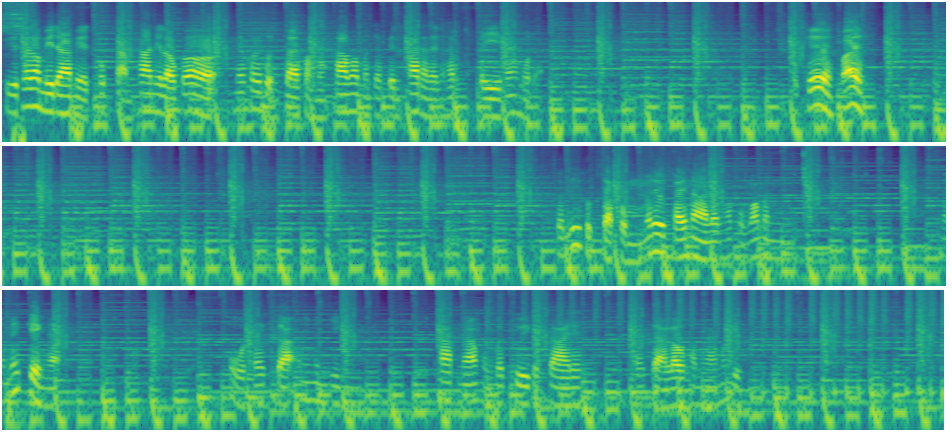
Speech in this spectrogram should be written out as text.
คือถ้าเรามีดาเมจครบสามท่านี่เราก็ไม่ค่อยสนใจฝั่งตรงข้ามว่ามันจะเป็นท่าอะไรนะครับ ตีแม่งหมดอะโอเค ไป ซอรี่ฝึกสับผมไม่ได้ใช้นานแล้วครับ ผมว่ามัน มันไม่เก่งอะ่ะ โอ้ไทกะนี่มันยิงคาบน้ำผมกระจุยกระจายเลยไทกะเราทำงานบ้างดิไท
